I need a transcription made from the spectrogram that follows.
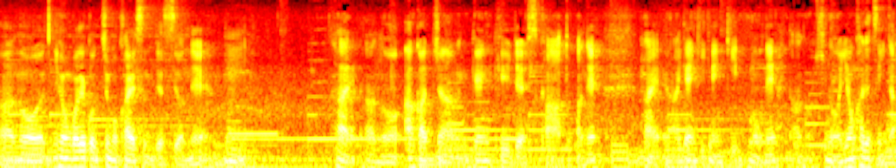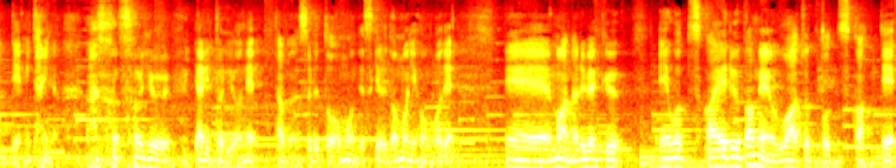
あの日本語でこっちも返すんですよね。うんはい、あの赤ちゃん元気ですか？とかね、はい、元気元気。もうねあの昨日4ヶ月になってみたいな あのそういうやり取りをね多分すると思うんですけれども日本語で、えー、まあ、なるべく英語使える場面はちょっと使って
